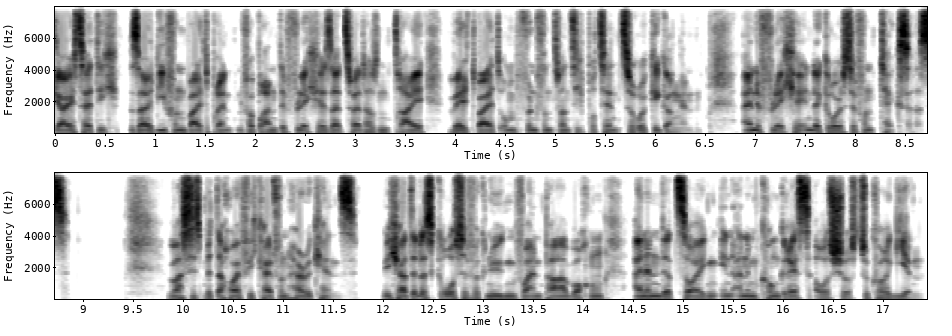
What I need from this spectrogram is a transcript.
Gleichzeitig sei die von Waldbränden verbrannte Fläche seit 2003 weltweit um 25 Prozent zurückgegangen. Eine Fläche in der Größe von Texas. Was ist mit der Häufigkeit von Hurricanes? Ich hatte das große Vergnügen, vor ein paar Wochen einen der Zeugen in einem Kongressausschuss zu korrigieren.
